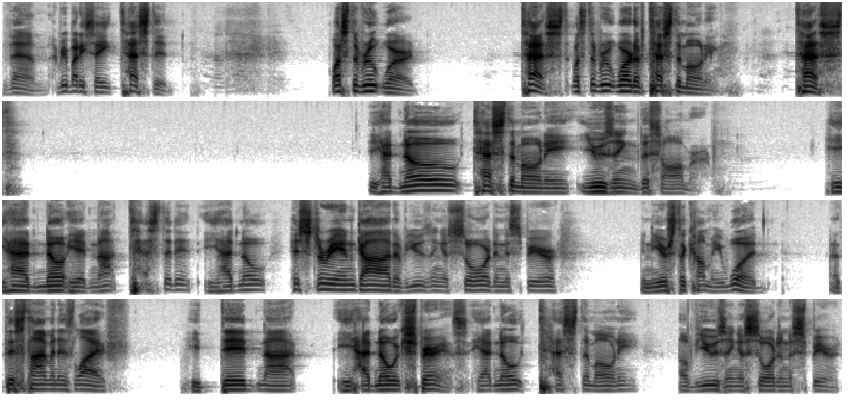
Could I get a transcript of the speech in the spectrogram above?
them. Everybody say tested. What's the root word? Test. What's the root word of testimony? Test. He had no testimony using this armor. He had no he had not tested it. He had no history in God of using a sword and a spear. In years to come, he would. At this time in his life, he did not, he had no experience. He had no testimony of using a sword and a spear.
